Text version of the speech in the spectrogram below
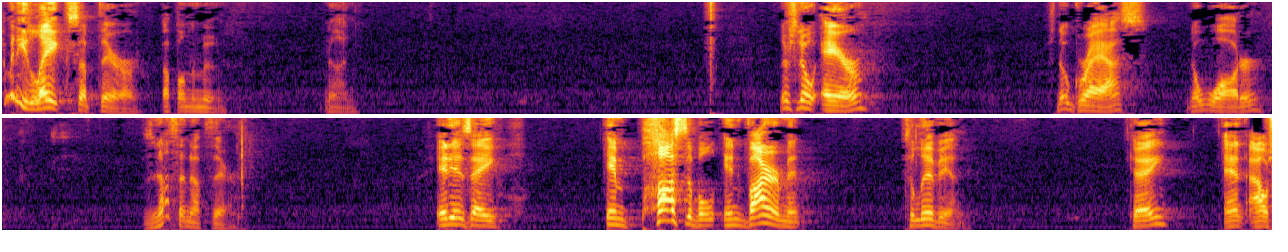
How many lakes up there are up on the moon? None. There's no air. There's no grass, no water. There's nothing up there. It is a impossible environment to live in. Okay? And I'll,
